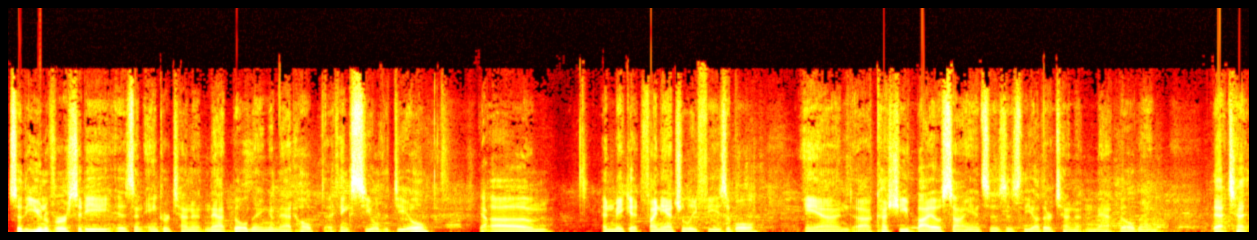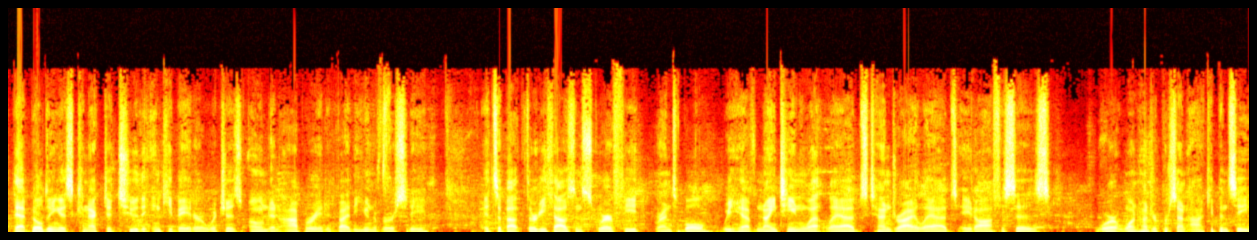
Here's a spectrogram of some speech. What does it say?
So the university is an anchor tenant in that building, and that helped, I think, seal the deal yep. um, and make it financially feasible and uh, Kashiv Biosciences is the other tenant in that building. That, te- that building is connected to the incubator, which is owned and operated by the university. It's about 30,000 square feet rentable. We have 19 wet labs, 10 dry labs, eight offices. We're at 100% occupancy,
